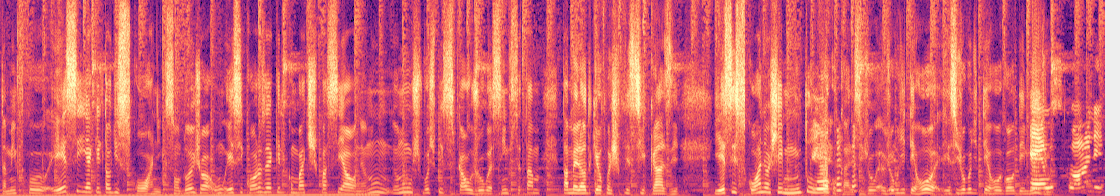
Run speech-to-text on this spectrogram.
Também ficou. Esse e aquele tal de Scorn, que são dois jogos. Um, esse Chorus é aquele combate espacial, né? Eu não, eu não vou especificar o jogo assim, você tá, tá melhor do que eu pra especificar assim. E esse Scorn eu achei muito louco, cara. Esse jogo é jogo de terror. Esse jogo de terror igual o The Medium. É, o Scorn.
